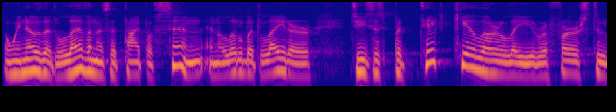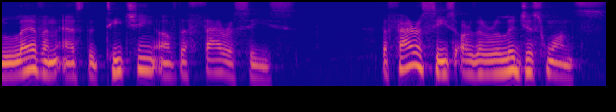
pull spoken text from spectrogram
And we know that leaven is a type of sin, and a little bit later, Jesus particularly refers to leaven as the teaching of the Pharisees. The Pharisees are the religious ones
